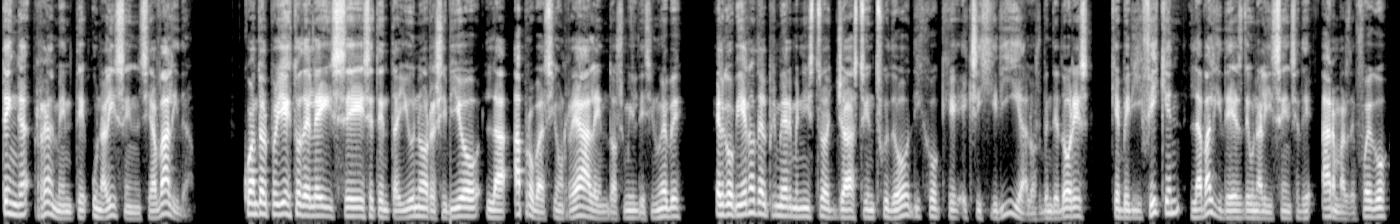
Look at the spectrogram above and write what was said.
tenga realmente una licencia válida. Cuando el proyecto de ley C-71 recibió la aprobación real en 2019, el gobierno del primer ministro Justin Trudeau dijo que exigiría a los vendedores que verifiquen la validez de una licencia de armas de fuego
